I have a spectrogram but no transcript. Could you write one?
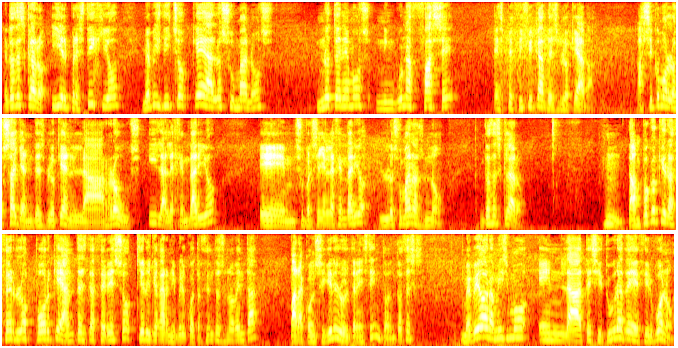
Entonces claro, y el prestigio Me habéis dicho que a los humanos no tenemos ninguna fase específica desbloqueada. Así como los Saiyan desbloquean la Rose y la Legendario, eh, Super Saiyan Legendario, los humanos no. Entonces, claro, hmm, tampoco quiero hacerlo porque antes de hacer eso quiero llegar a nivel 490 para conseguir el Ultra Instinto. Entonces, me veo ahora mismo en la tesitura de decir, bueno,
